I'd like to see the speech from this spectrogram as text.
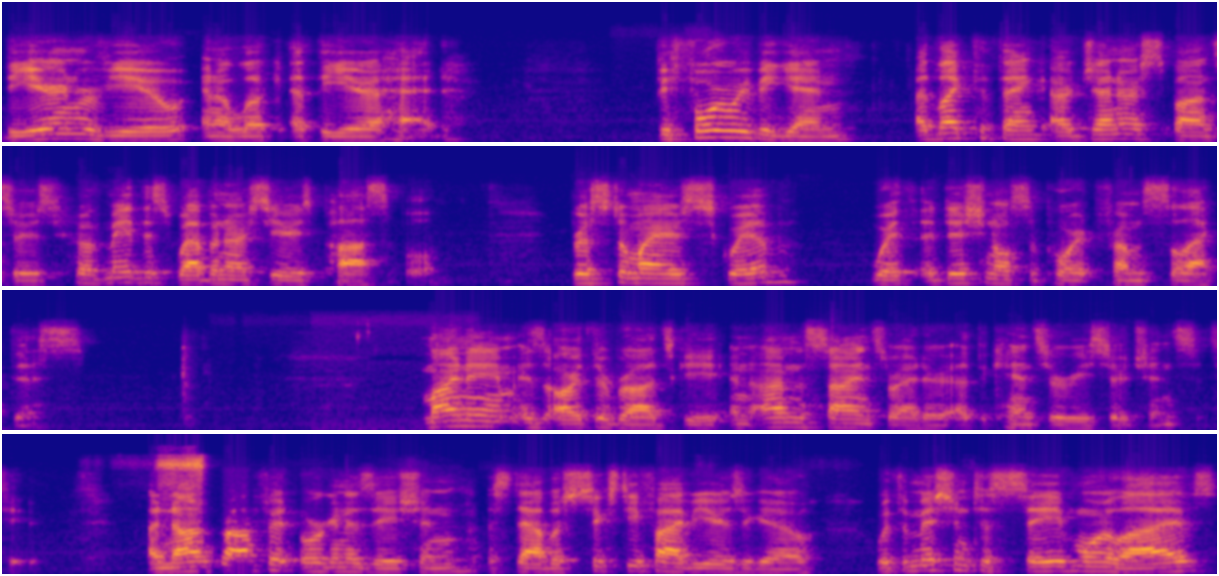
the Year in Review and a Look at the Year Ahead. Before we begin, I'd like to thank our generous sponsors who have made this webinar series possible. Bristol Myers Squibb, with additional support from Cellectis. My name is Arthur Brodsky, and I'm the science writer at the Cancer Research Institute a nonprofit organization established 65 years ago with a mission to save more lives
